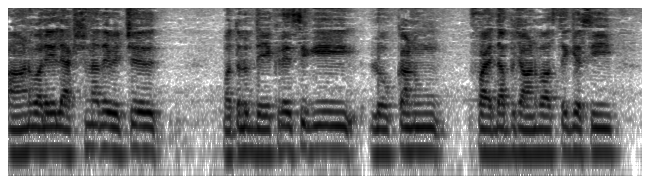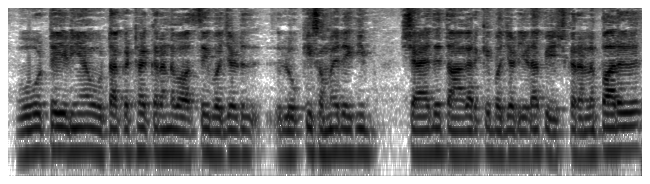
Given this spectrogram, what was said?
ਆਉਣ ਵਾਲੇ ਇਲੈਕਸ਼ਨਾਂ ਦੇ ਵਿੱਚ ਮਤਲਬ ਦੇਖ ਰਹੇ ਸੀ ਕਿ ਲੋਕਾਂ ਨੂੰ ਫਾਇਦਾ ਪਹੁੰਚਾਉਣ ਵਾਸਤੇ ਕਿ ਅਸੀਂ ਵੋਟ ਜਿਹੜੀਆਂ ਵੋਟਾਂ ਇਕੱਠਾ ਕਰਨ ਵਾਸਤੇ ਬਜਟ ਲੋਕੀ ਸਮਝਦੇ ਕਿ ਸ਼ਾਇਦ ਤਾਂ ਕਰਕੇ ਬਜਟ ਜਿਹੜਾ ਪੇਸ਼ ਕਰਨ ਲ ਪਰ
